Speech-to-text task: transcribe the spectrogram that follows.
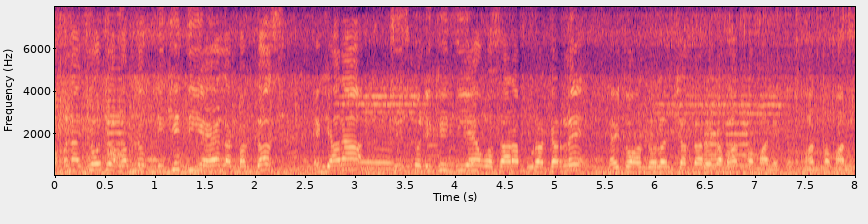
अपना जो जो हम लोग लिखित दिए हैं, लगभग दस, ग्यारह चीज़ को लिखित दिए हैं, वो सारा पूरा कर ले, नहीं तो आंदोलन चलता रहेगा भाजपा माले को भाजपा माले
